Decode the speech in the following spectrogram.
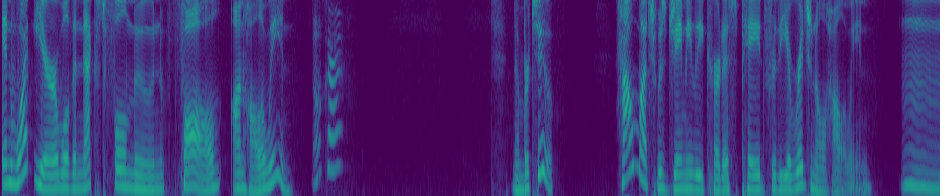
In what year will the next full moon fall on Halloween? Okay. Number two. How much was Jamie Lee Curtis paid for the original Halloween? Hmm.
